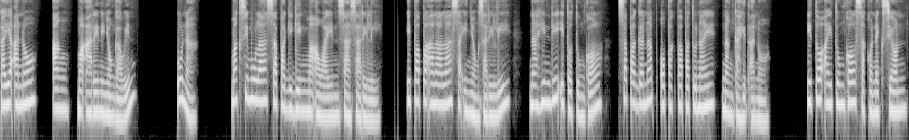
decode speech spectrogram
Kaya ano ang maari ninyong gawin? Una, magsimula sa pagiging maawain sa sarili. Ipapaalala sa inyong sarili na hindi ito tungkol sa pagganap o pagpapatunay ng kahit ano. Ito ay tungkol sa koneksyon,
